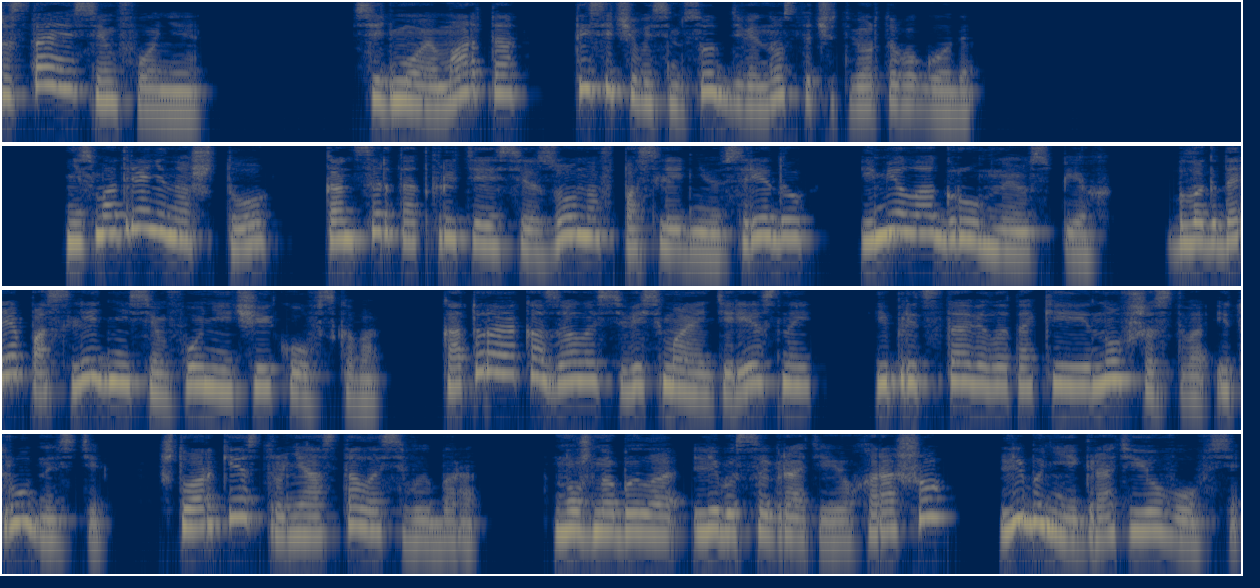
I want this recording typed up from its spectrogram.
Шестая симфония. 7 марта 1894 года. Несмотря ни на что, концерт открытия сезона в последнюю среду имел огромный успех благодаря последней симфонии Чайковского, которая оказалась весьма интересной и представила такие новшества и трудности, что оркестру не осталось выбора. Нужно было либо сыграть ее хорошо, либо не играть ее вовсе.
